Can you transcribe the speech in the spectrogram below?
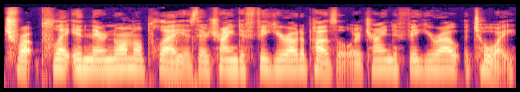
tr- play in their normal play as they're trying to figure out a puzzle or trying to figure out a toy.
